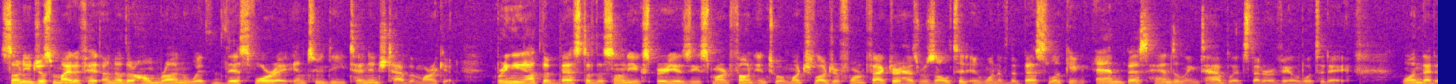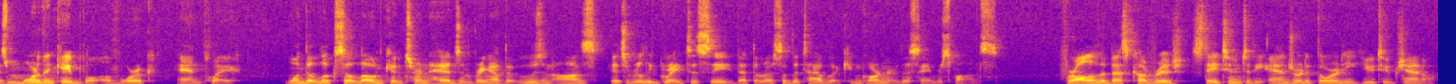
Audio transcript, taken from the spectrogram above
Sony just might have hit another home run with this foray into the 10-inch tablet market. Bringing out the best of the Sony Xperia Z smartphone into a much larger form factor has resulted in one of the best looking and best handling tablets that are available today. One that is more than capable of work and play. When the looks alone can turn heads and bring out the oohs and ahs, it's really great to see that the rest of the tablet can garner the same response. For all of the best coverage, stay tuned to the Android Authority YouTube channel.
